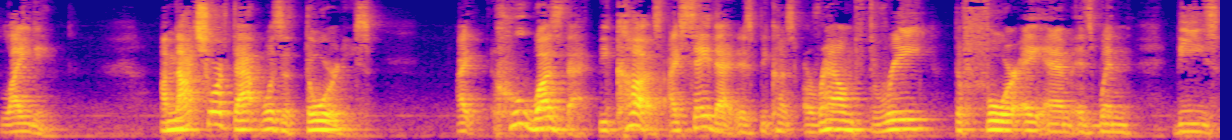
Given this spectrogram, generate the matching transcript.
lighting. I'm not sure if that was authorities. I who was that? Because I say that is because around 3 to 4 a.m. is when these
